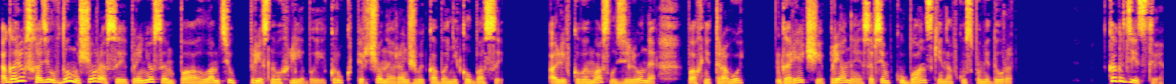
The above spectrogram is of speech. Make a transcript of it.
Огарев сходил в дом еще раз и принес им по ломтю пресного хлеба и круг перченой оранжевой кабаней колбасы. Оливковое масло зеленое, пахнет травой. Горячие, пряные, совсем кубанские на вкус помидоры. Как в детстве.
